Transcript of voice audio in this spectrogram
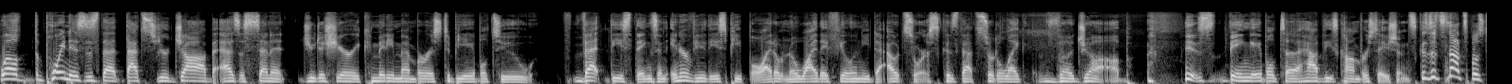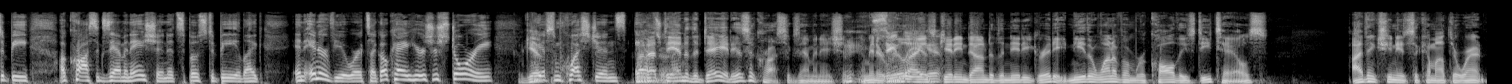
Well, the point is, is that that's your job as a Senate Judiciary Committee member is to be able to vet these things and interview these people. I don't know why they feel a need to outsource because that's sort of like the job is being able to have these conversations because it's not supposed to be a cross examination. It's supposed to be like an interview where it's like, okay, here's your story. We have some questions. But at the them. end of the day, it is a cross examination. I mean, it Seems really like is it. getting down to the nitty gritty. Neither one of them recall these details. I think she needs to come out there wearing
